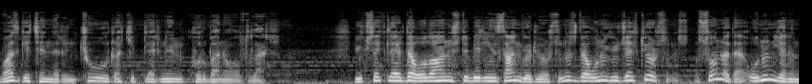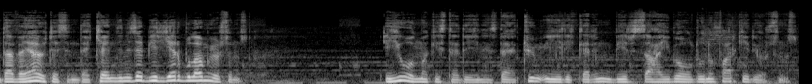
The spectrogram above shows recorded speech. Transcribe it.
Vazgeçenlerin çoğu rakiplerinin kurbanı oldular. Yükseklerde olağanüstü bir insan görüyorsunuz ve onu yüceltiyorsunuz. Sonra da onun yanında veya ötesinde kendinize bir yer bulamıyorsunuz. İyi olmak istediğinizde tüm iyiliklerin bir sahibi olduğunu fark ediyorsunuz.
